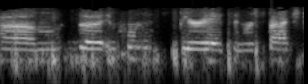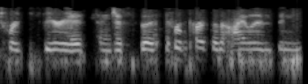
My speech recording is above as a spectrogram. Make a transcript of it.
um, the important spirits and respect towards spirits and just the different parts of the islands and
